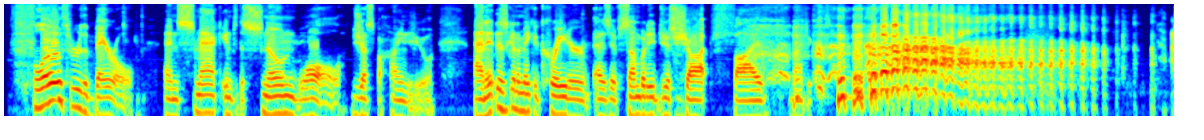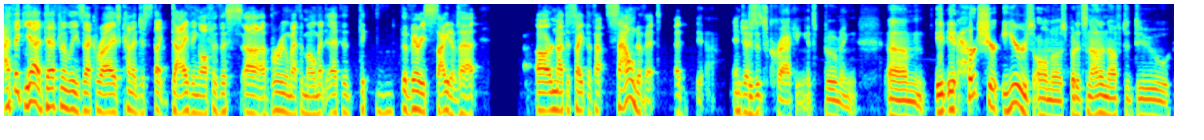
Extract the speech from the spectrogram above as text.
flow through the barrel and smack into the stone wall just behind you. And it is going to make a crater as if somebody just shot five magic. I think, yeah, definitely Zachariah is kind of just like diving off of this uh, broom at the moment, at the, the, the very sight of that. Uh, or not the sight, the fa- sound of it. uh, Yeah. And because it's cracking, it's booming. Um, it it hurts your ears almost, but it's not enough to do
